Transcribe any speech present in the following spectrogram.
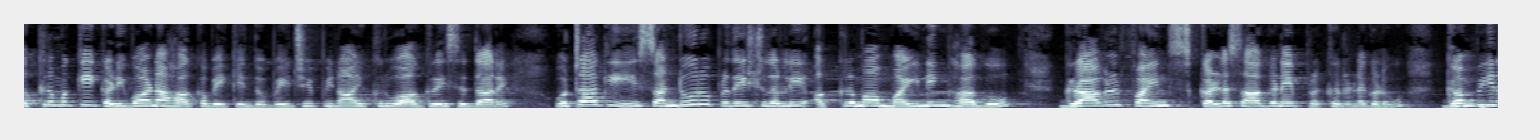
ಅಕ್ರಮಕ್ಕೆ ಕಡಿವಾಣ ಹಾಕಬೇಕೆಂದು ಬಿಜೆಪಿ ಆಗ್ರಹಿಸಿದ್ದಾರೆ. ಒಟ್ಟಾಗಿ ಸಂಡೂರು ಪ್ರದೇಶದಲ್ಲಿ ಅಕ್ರಮ ಮೈನಿಂಗ್ ಹಾಗೂ ಗ್ರಾವೆಲ್ ಫೈನ್ಸ್ ಕಳ್ಳಸಾಗಣೆ ಪ್ರಕರಣಗಳು ಗಂಭೀರ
